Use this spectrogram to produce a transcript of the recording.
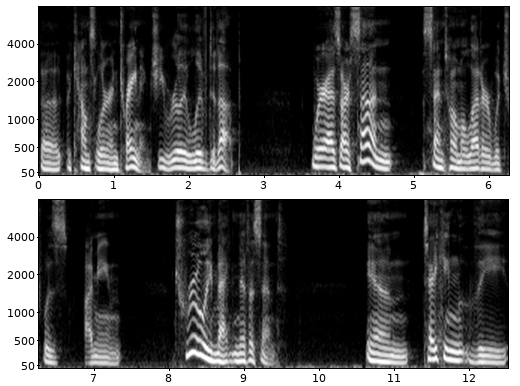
a, a, counselor in training. She really lived it up. Whereas our son sent home a letter which was, I mean, truly magnificent in taking the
